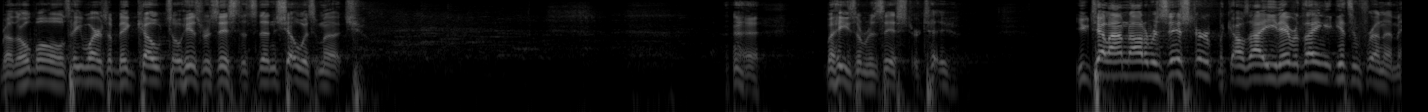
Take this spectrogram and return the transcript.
Brother O'Boyles, he wears a big coat, so his resistance doesn't show as much. but he's a resistor too. You can tell I'm not a resistor because I eat everything that gets in front of me.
